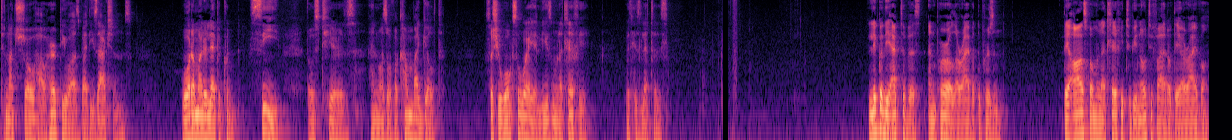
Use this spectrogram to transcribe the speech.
to not show how hurt he was by these actions. Warder Maluleke could see those tears and was overcome by guilt. So she walks away and leaves Mulatlegi with his letters. Liko the activist and Pearl arrive at the prison. They ask for Mulatlegi to be notified of their arrival.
